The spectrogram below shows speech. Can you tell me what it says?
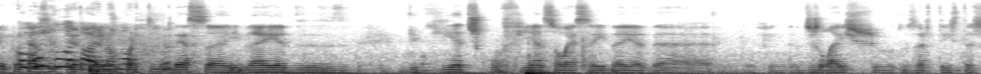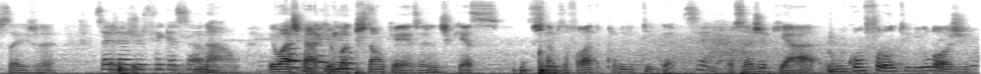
Eu, por Como acaso, os eu, eu relatórios não não- partilho dessa ideia de, de que a desconfiança ou essa ideia da, enfim, do desleixo dos artistas seja. Seja a justificação. Não. Eu acho que há aqui é uma questão que é, a gente esquece que estamos a falar de política. Sim. Ou seja, que há um confronto ideológico.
